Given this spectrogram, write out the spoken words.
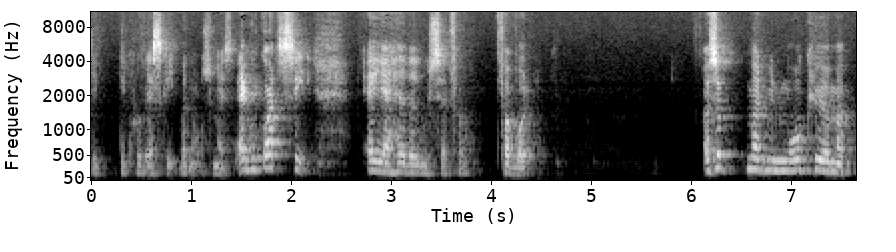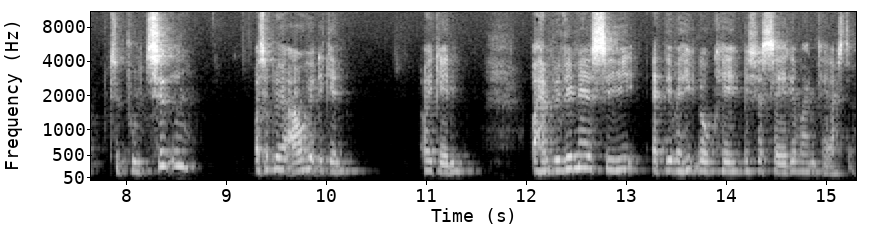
det, det kunne være sket hvornår som helst. Han kunne godt se, at jeg havde været udsat for, for vold. Og så måtte min mor køre mig til politiet, og så blev jeg afhørt igen og igen. Og han blev ved med at sige, at det var helt okay, hvis jeg sagde, at det var en kæreste.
